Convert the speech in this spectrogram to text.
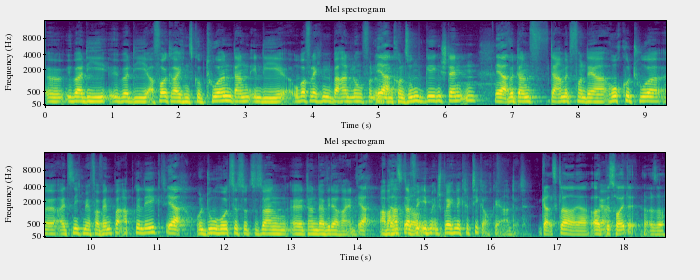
über die, über die erfolgreichen Skulpturen dann in die Oberflächenbehandlung von irgendwelchen ja. Konsumgegenständen, ja. wird dann damit von der Hochkultur äh, als nicht mehr verwendbar abgelegt ja. und du holst es sozusagen äh, dann da wieder rein. Aber hast genau. dafür eben entsprechende Kritik auch geerntet. Ganz klar, ja. Bis heute. Also,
